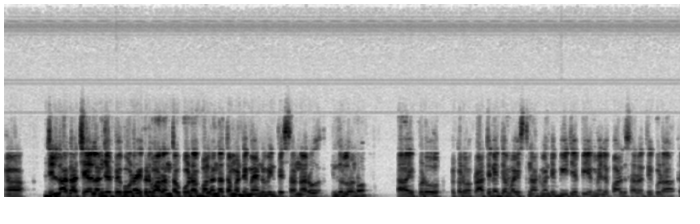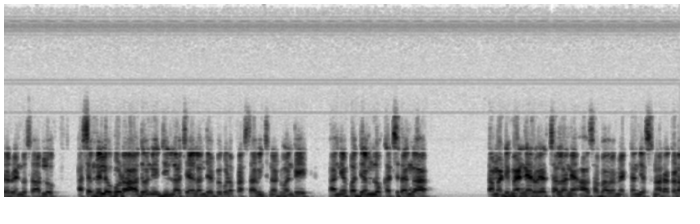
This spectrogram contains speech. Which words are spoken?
ఆ, జిల్లాగా చేయాలని చెప్పి కూడా ఇక్కడ వారంతా కూడా బలంగా తమ డిమాండ్ వినిపిస్తున్నారు. ఇందులోనూ ఇప్పుడు అక్కడ ప్రాతినిధ్యం వహిస్తున్నటువంటి బీజేపీ ఎమ్మెల్యే పార్థసారథి కూడా రెండు సార్లు అసెంబ్లీలో కూడా ఆధోని జిల్లా చేయాలని చెప్పి కూడా ప్రస్తావించినటువంటి ఆ నేపథ్యంలో ఖచ్చితంగా తమ డిమాండ్ నెరవేర్చాలనే ఆశాభావం వ్యక్తం చేస్తున్నారు అక్కడ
